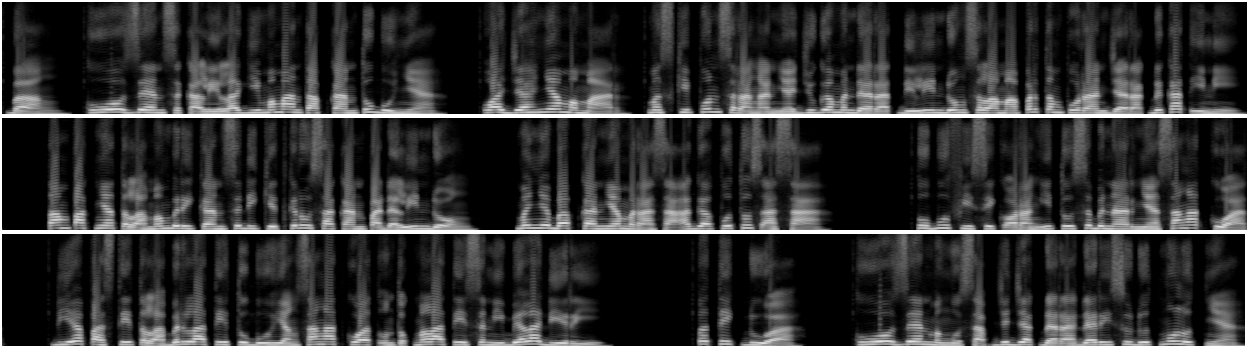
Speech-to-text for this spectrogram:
Bang! Huo Zhen sekali lagi memantapkan tubuhnya. Wajahnya memar. Meskipun serangannya juga mendarat di lindung selama pertempuran jarak dekat ini. Tampaknya telah memberikan sedikit kerusakan pada lindung. Menyebabkannya merasa agak putus asa. Tubuh fisik orang itu sebenarnya sangat kuat. Dia pasti telah berlatih tubuh yang sangat kuat untuk melatih seni bela diri. Petik 2. Huo Zhen mengusap jejak darah dari sudut mulutnya.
